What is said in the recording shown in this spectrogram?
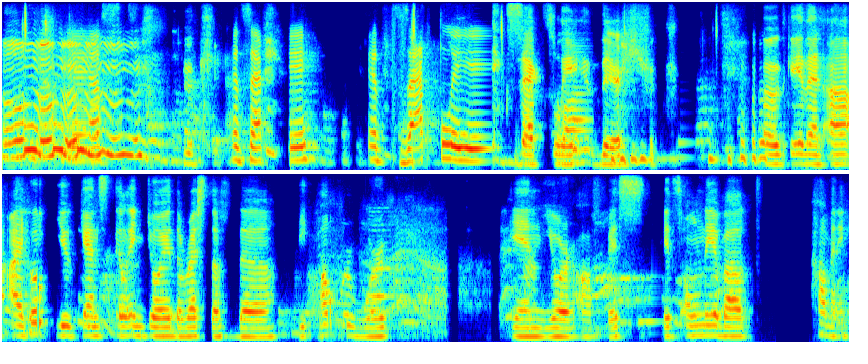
Yes. Okay. Exactly. Exactly. Exactly. There. you go. okay, then uh, I hope you can still enjoy the rest of the the hour work in your office. It's only about how many?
